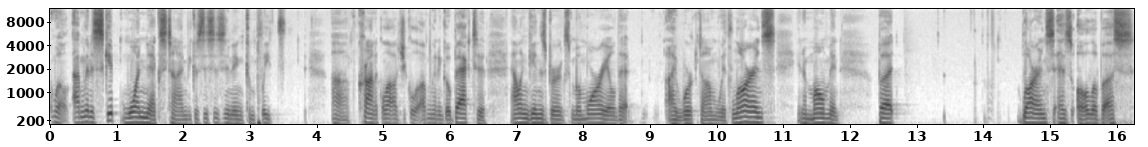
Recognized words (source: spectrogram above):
well, I'm going to skip one next time because this is an incomplete uh, chronological. I'm going to go back to Allen Ginsberg's memorial that I worked on with Lawrence in a moment. But Lawrence, as all of us,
